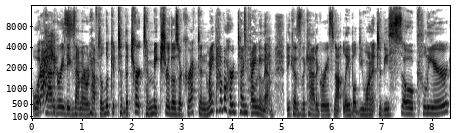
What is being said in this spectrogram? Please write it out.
what Right. category the examiner would have to look at to the chart to make sure those are correct and might have a hard time finding them because the category is not labeled. You want it to be so clear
